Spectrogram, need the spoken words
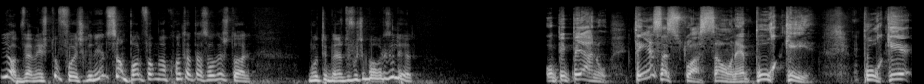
E, obviamente, não foi. Acho que nem do São Paulo foi uma contratação da história. Muito menos do futebol brasileiro. Ô, Piperno, tem essa situação, né? Por quê? Porque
